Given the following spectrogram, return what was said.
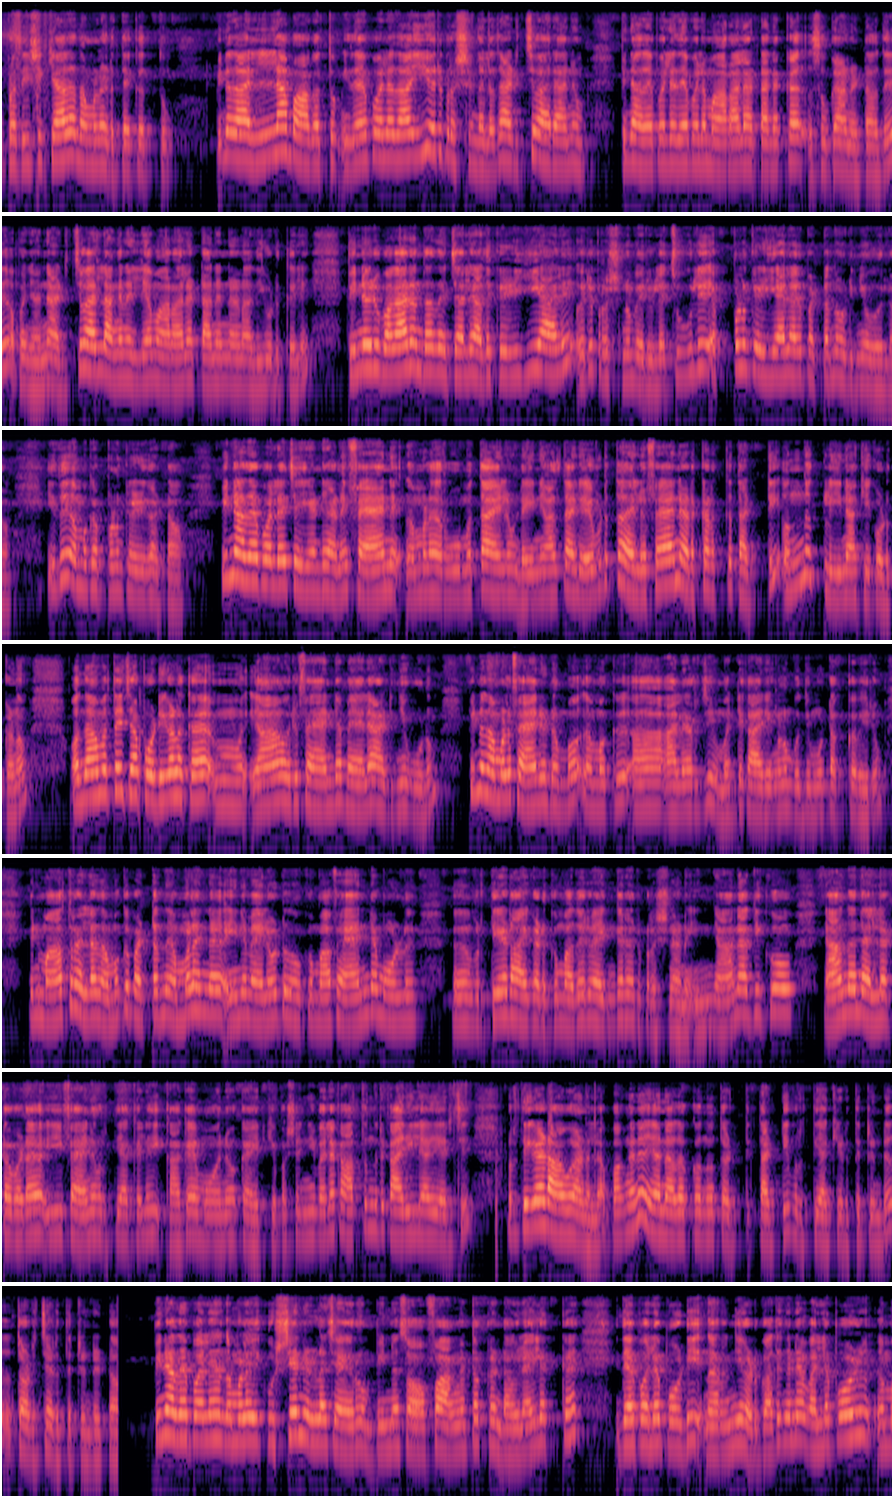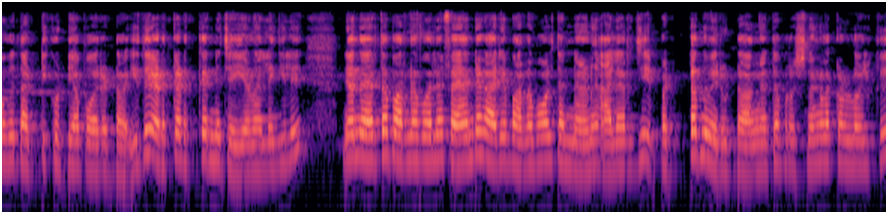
പ്രതീക്ഷിക്കാതെ നമ്മളടുത്തേക്ക് എത്തും. പിന്നെ അതാ എല്ലാ ഭാഗത്തും ഇതേപോലെ അതാ ഈ ഒരു ബ്രഷ് ഉണ്ടല്ലോ അത് അടിച്ചു വരാനും പിന്നെ അതേപോലെ ഇതേപോലെ മാറാലട്ടാനൊക്കെ സുഖമാണ് കേട്ടോ അത്. അപ്പോൾ ഞാൻ അടിച്ചു വരില്ല അങ്ങനെ ഇല്ല മാറാലട്ടാൻ തന്നെയാണ് അധികം കൊടുക്കൽ പിന്നെ ഒരു ഉപകാരം എന്താണെന്ന് വെച്ചാൽ അത് കഴുകിയാൽ ഒരു പ്രശ്നം വരില്ല ചൂൽ എപ്പോഴും കഴുകിയാൽ അത് പെട്ടെന്ന് ഒടിഞ്ഞു പോകുമല്ലോ. ഇത് നമുക്ക് എപ്പോഴും കഴുകാം കേട്ടോ പിന്നെ അതേപോലെ ചെയ്യേണ്ടതാണ് ഫാന്. നമ്മളെ റൂമത്തായാലും ഡൈനിങ് എവിടുത്തെ എവിടുത്തായാലും ഫാൻ ഇടക്കിടക്ക് തട്ടി ഒന്ന് ക്ലീൻ ആക്കി കൊടുക്കണം. ഒന്നാമത്തെ വെച്ചാൽ പൊടികളൊക്കെ ആ ഒരു ഫാനിന്റെ മേലെ അടിഞ്ഞു കൂടും. പിന്നെ നമ്മൾ ഫാൻ ഇടുമ്പോൾ നമുക്ക് അലർജിയും മറ്റു കാര്യങ്ങളും ബുദ്ധിമുട്ടൊക്കെ വരും. പിന്നെ മാത്രമല്ല നമുക്ക് പെട്ടെന്ന് നമ്മൾ തന്നെ ഇതിന്റെ മേലോട്ട് നോക്കുമ്പോൾ ആ ഫാനിന്റെ മുകളിൽ വൃത്തികേടായി കിടക്കുമ്പോൾ അതൊരു ഭയങ്കര ഒരു പ്രശ്നമാണ്. ഞാൻ അധികവും ഞാൻ തന്നെ അല്ല കേട്ടോ ഇവിടെ ഈ ഫാന് വൃത്തിയാക്കൽ കാക്കയോ മോനോ ആയിരിക്കും. പക്ഷേ ഇനി വില കാത്തുന്നൊരു കാര്യമില്ല വിചാരിച്ച് വൃത്തികേടാവുകയാണല്ലോ. അപ്പോൾ അങ്ങനെ ഞാൻ അതൊക്കെ ഒന്ന് തട്ടി തട്ടി വൃത്തിയാക്കി എടുത്തിട്ടുണ്ട് തുടച്ചെടുത്തിട്ടുണ്ട് കേട്ടോ. പിന്നെ അതേപോലെ നമ്മൾ ഈ കുഷ്യനുള്ള ചെയറും പിന്നെ സോഫ അങ്ങനത്തെ ഒക്കെ ഉണ്ടാവില്ല അതിലൊക്കെ ഇതേപോലെ പൊടി നിറഞ്ഞു കിടക്കും. അതിങ്ങനെ വല്ലപ്പോഴും നമുക്ക് തട്ടിക്കൊട്ടിയാൽ പോരട്ടോ? ഇത് ഇടയ്ക്കിടയ്ക്ക് തന്നെ ചെയ്യണം. അല്ലെങ്കിൽ ഞാൻ നേരത്തെ പറഞ്ഞ പോലെ ഫാന്റെ കാര്യം പറഞ്ഞ പോലെ തന്നെയാണ് അലർജി പെട്ടെന്ന് വരും കേട്ടോ അങ്ങനത്തെ പ്രശ്നങ്ങളൊക്കെ ഉള്ളവർക്ക്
